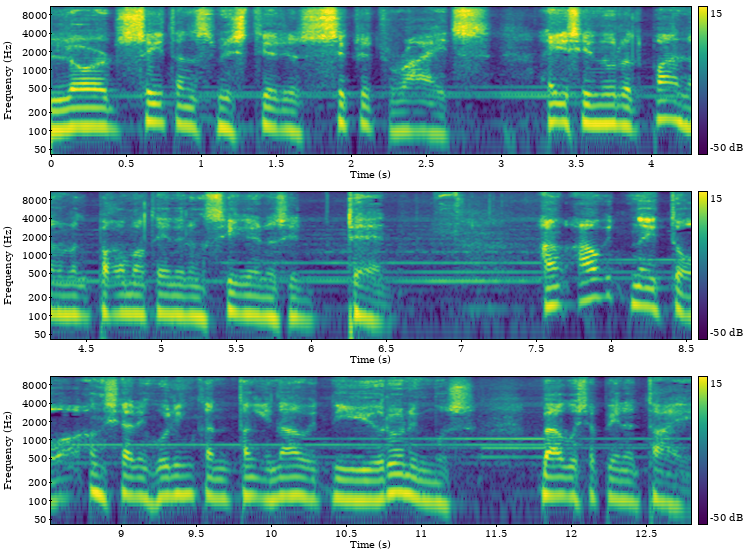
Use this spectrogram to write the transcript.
Lord Satan's Mysterious Secret Rites ay isinulat pa ng nagpakamatay nilang singer na si Ted. Ang awit na ito ang siya ring huling kantang inawit ni Hieronymus bago siya pinatay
